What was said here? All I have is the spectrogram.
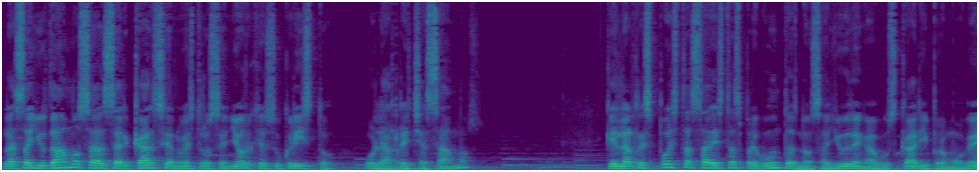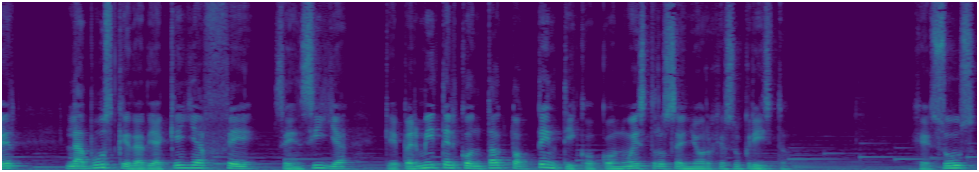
¿Las ayudamos a acercarse a nuestro Señor Jesucristo o las rechazamos? Que las respuestas a estas preguntas nos ayuden a buscar y promover la búsqueda de aquella fe sencilla que permite el contacto auténtico con nuestro Señor Jesucristo. Jesús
